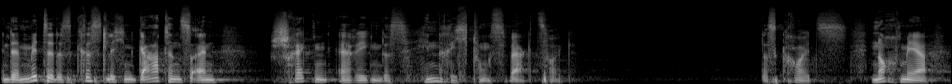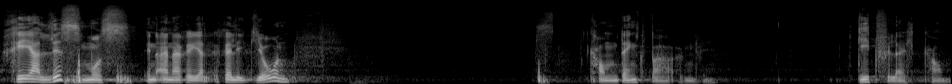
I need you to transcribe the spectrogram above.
in der Mitte des christlichen Gartens ein schreckenerregendes Hinrichtungswerkzeug. Das Kreuz. Noch mehr Realismus in einer Religion ist kaum denkbar irgendwie. Geht vielleicht kaum.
